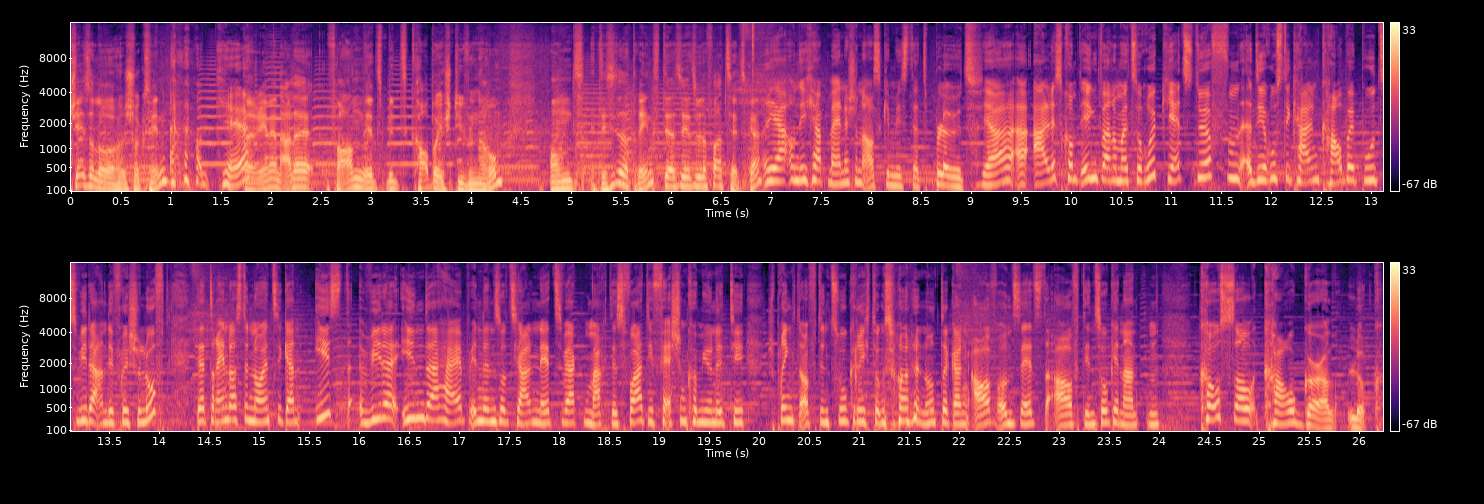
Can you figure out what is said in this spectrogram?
Cesolo schon gesehen. Okay. Da rennen alle Frauen jetzt mit Cowboy-Stiefeln herum. Und das ist ein Trend, der sich jetzt wieder fortsetzt, gell? Ja, und ich habe meine schon ausgemistet. Blöd. Ja, Äh, alles kommt irgendwann einmal zurück. Jetzt dürfen die rustikalen Cowboy-Boots wieder an die frische Luft. Der Trend aus den 90ern ist wieder in der Hype in den sozialen Netzwerken, macht es vor. Die Fashion-Community springt auf den Zug Richtung Sonnenuntergang auf und setzt auf den sogenannten Coastal Cowgirl-Look.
